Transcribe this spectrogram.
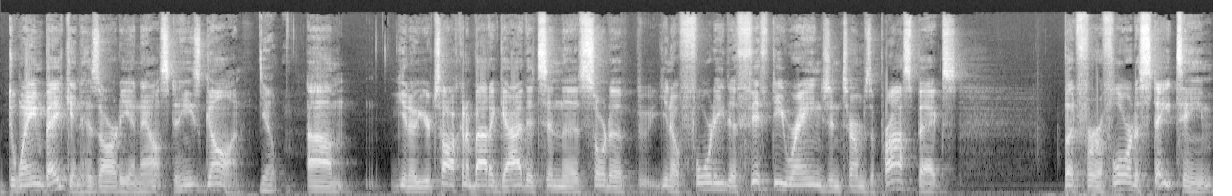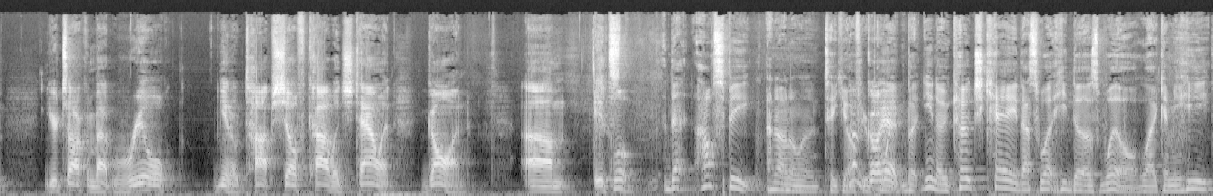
dwayne bacon has already announced and he's gone. Yep. Um, you know you're talking about a guy that's in the sort of you know 40 to 50 range in terms of prospects. But for a florida state team you're talking about real you know top shelf college talent gone. Um, it's well, that I'll speak. I don't want to take you off your go point, ahead. but you know, Coach K, that's what he does well. Like, I mean, he,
